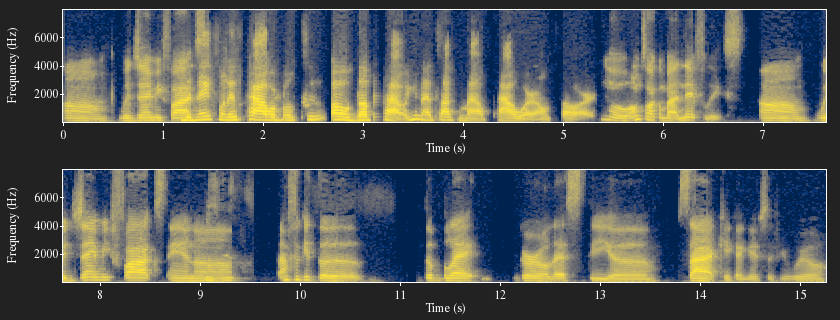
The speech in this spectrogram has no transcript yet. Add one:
Um with Jamie Foxx. The next one is Powerful too. Oh, the power. You're not talking about power on Starz. No, I'm talking about Netflix. Um, with Jamie Foxx and uh, Mhm. I forget the the black girl that's the uh sidekick, I guess, if you will.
